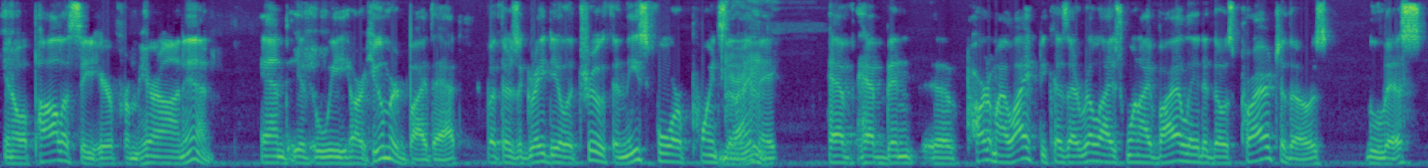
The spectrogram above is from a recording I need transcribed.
you know a policy here from here on in. And it, we are humored by that but there's a great deal of truth. And these four points that i make have have been uh, part of my life because i realized when i violated those prior to those lists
